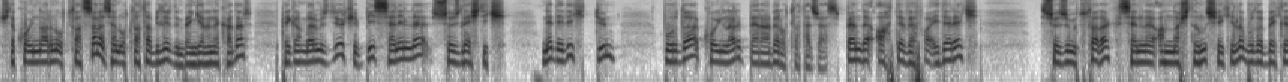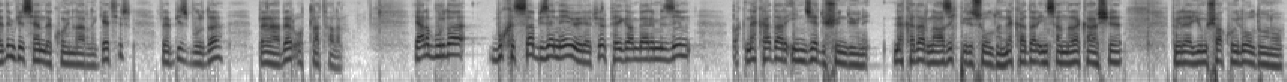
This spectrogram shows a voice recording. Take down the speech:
İşte koyunlarını otlatsana sen otlatabilirdin ben gelene kadar. Peygamberimiz diyor ki biz seninle sözleştik. Ne dedik? Dün burada koyunları beraber otlatacağız. Ben de ahde vefa ederek sözümü tutarak seninle anlaştığımız şekilde burada bekledim ki sen de koyunlarını getir ve biz burada beraber otlatalım. Yani burada bu kıssa bize neyi öğretiyor? Peygamberimizin bak ne kadar ince düşündüğünü, ne kadar nazik birisi olduğunu, ne kadar insanlara karşı böyle yumuşak huylu olduğunu,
